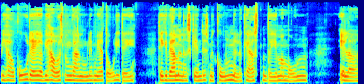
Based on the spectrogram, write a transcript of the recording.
vi har jo gode dage, og vi har også nogle gange nogle lidt mere dårlige dage. Det kan være, at man har skændtes med konen eller kæresten derhjemme om morgenen, eller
